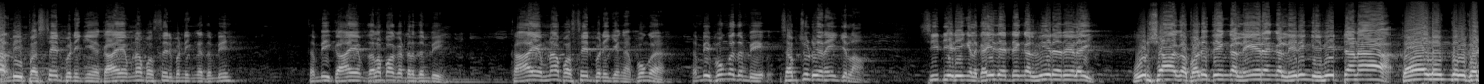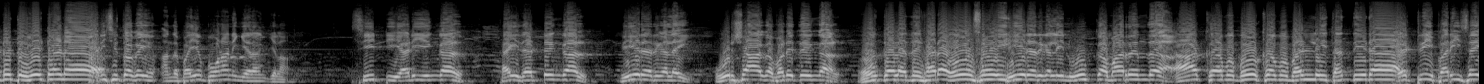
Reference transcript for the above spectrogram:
தம்பி ஃபர்ஸ்ட் எய்ட் பண்ணிக்கங்க. காயம்னா ஃபர்ஸ்ட் எய்ட் பண்ணிக்கங்க தம்பி. தம்பி காயம் தலப்பா கட்டுற தம்பி. காயம்னா ஃபர்ஸ்ட் எய்ட் பண்ணிக்கங்க. போங்க. தம்பி போங்க தம்பி. சப்ஸ்டியூட் இறங்கிக்கலாம். சீட்டி அடிங்கள் கைதட்டுங்கள் வீரர்களை. உற்சாக படுத்துங்கள் நேரங்கள் நெருங்கி விட்டன. காலங்கள் கடந்து விட்டன. பரிசு தொகையும் அந்த பையன் போனா நீங்க இறங்கிக்கலாம். சீட்டி அடியுங்கள் கை தட்டுங்கள். வீரர்களை உற்சாகப்படுத்துங்கள் உங்களது கர ஓசை வீரர்களின் ஊக்க மருந்து ஆக்கமும் ஊக்கமும் வள்ளி தந்திட. வெற்றி பரிசை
